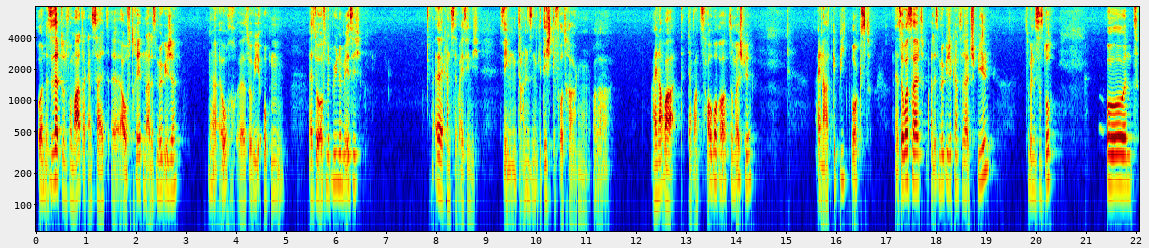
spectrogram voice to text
Und es ist halt so ein Format, da kannst du halt äh, auftreten, alles Mögliche. Ja, auch äh, so wie Open, äh, so offene Bühne mäßig. Äh, kannst du, weiß ich nicht, singen, tanzen, Gedichte vortragen oder einer war, der war Zauberer zum Beispiel. Einer hat gebeatboxt. Ja, sowas halt, alles Mögliche kannst du halt spielen. Zumindest dort. Und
